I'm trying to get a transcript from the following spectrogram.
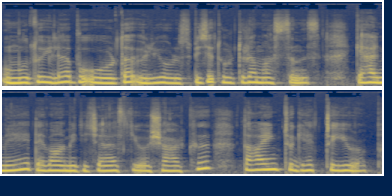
umuduyla bu uğurda ölüyoruz. Bizi durduramazsınız. Gelmeye devam edeceğiz diyor şarkı. Dying to get to Europe.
